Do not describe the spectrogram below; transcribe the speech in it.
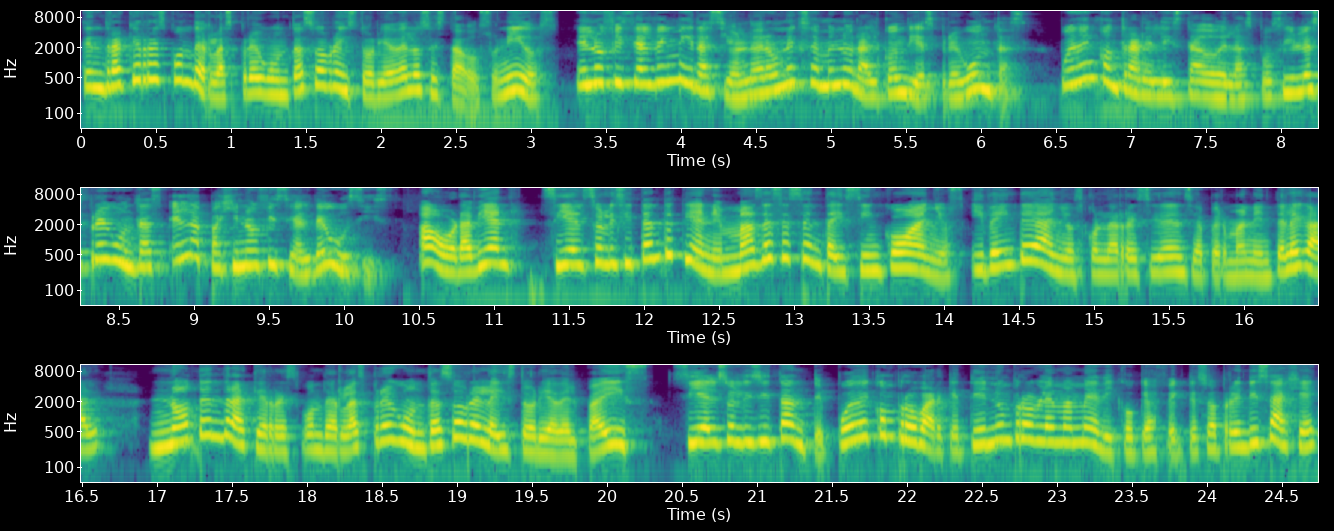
tendrá que responder las preguntas sobre historia de los Estados Unidos. El oficial de inmigración le hará un examen oral con 10 preguntas. Puede encontrar el listado de las posibles preguntas en la página oficial de UCIS. Ahora bien, si el solicitante tiene más de 65 años y 20 años con la residencia permanente legal, no tendrá que responder las preguntas sobre la historia del país. Si el solicitante puede comprobar que tiene un problema médico que afecte su aprendizaje,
